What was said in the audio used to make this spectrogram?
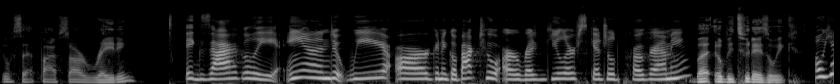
give us that five star rating. Exactly. And we are going to go back to our regular scheduled programming. But it'll be two days a week. Oh yeah,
